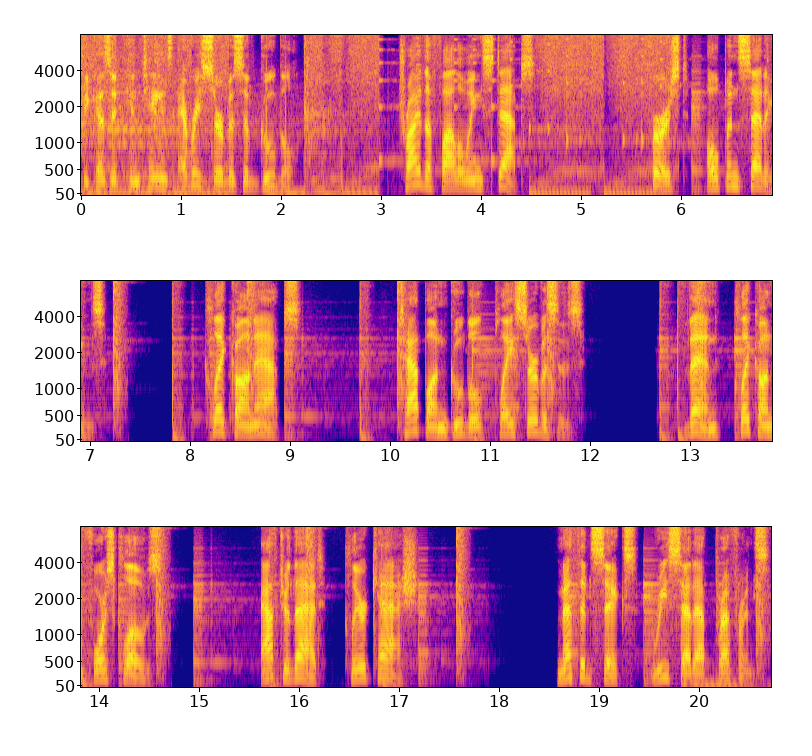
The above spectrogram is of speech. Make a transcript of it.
because it contains every service of Google. Try the following steps. First, open Settings. Click on Apps. Tap on Google Play Services. Then, click on Force Close. After that, clear cache. Method 6 Reset App Preference.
